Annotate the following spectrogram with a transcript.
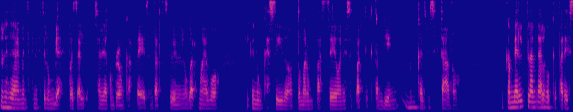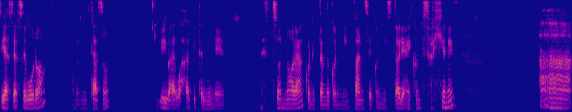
No necesariamente tiene que ser un viaje. Puedes salir a comprar un café, sentarte a escribir en un lugar nuevo, al que nunca has ido, tomar un paseo en ese parque que también nunca has visitado. O cambiar el plan de algo que parecía ser seguro, como en mi caso, que yo iba a Oaxaca y terminé en Sonora, conectando con mi infancia, con mi historia y con mis orígenes a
